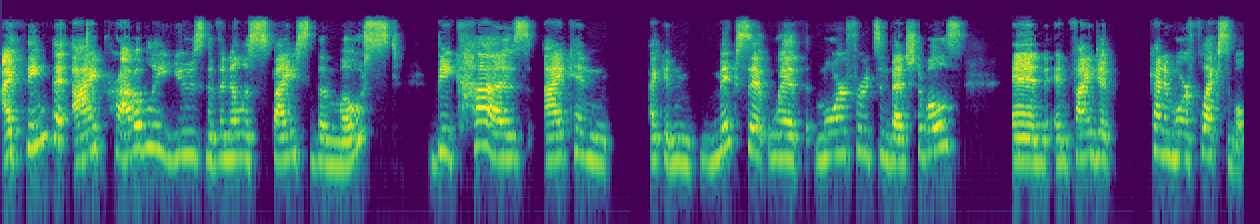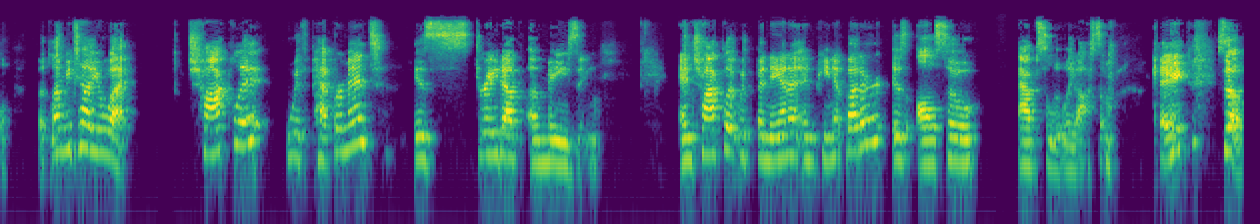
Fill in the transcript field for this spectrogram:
I think that I probably use the vanilla spice the most because I can I can mix it with more fruits and vegetables and and find it kind of more flexible. But let me tell you what, chocolate with peppermint is straight up amazing. And chocolate with banana and peanut butter is also absolutely awesome. Okay, so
